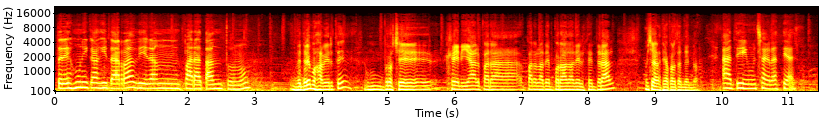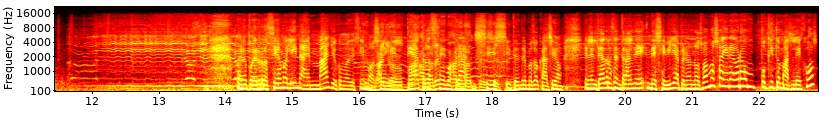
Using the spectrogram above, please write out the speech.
tres únicas guitarras dieran para tanto, ¿no? Vendremos a verte, un broche genial para, para la temporada del Central. Muchas gracias por atendernos. A ti, muchas gracias. Bueno, pues Rocío Molina en mayo, como decimos, en, el Teatro Central. sí, sí, tendremos ocasión. En el Teatro Central de, Sevilla, pero nos vamos a ir ahora un poquito más lejos.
